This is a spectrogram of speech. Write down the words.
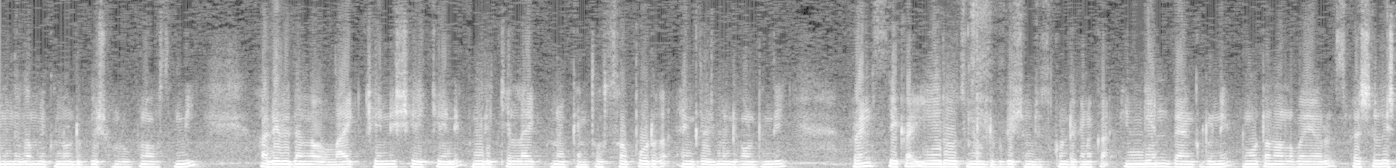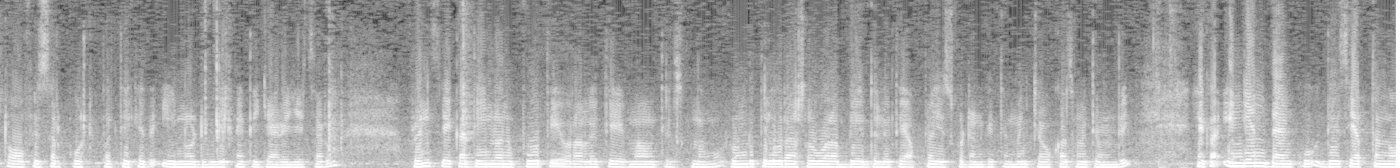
ముందుగా మీకు నోటిఫికేషన్ రూపంలో వస్తుంది. అదేవిధంగా లైక్ చేయండి షేర్ చేయండి. మీరు ఇచ్చే లైక్ నాకు ఎంతో సపోర్ట్గా ఎంకరేజ్మెంట్గా ఉంటుంది. ఫ్రెండ్స్ ఇక ఈ రోజు నోటిఫికేషన్ చూసుకుంటే కనుక ఇండియన్ బ్యాంకులోని నూట నలభై ఆరు స్పెషలిస్ట్ ఆఫీసర్ పోస్ట్ భర్తీకి అయితే ఈ నోటిఫికేషన్ అయితే జారీ చేశారు. ఫ్రెండ్స్ ఇక దీనిలోని పూర్తి వివరాలు అయితే మనం తెలుసుకున్నాము. రెండు తెలుగు రాష్ట్రాల వారి అభ్యర్థులు అయితే అప్లై చేసుకోవడానికి అయితే మంచి అవకాశం అయితే ఉంది. ఇక ఇండియన్ బ్యాంకు దేశవ్యాప్తంగా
